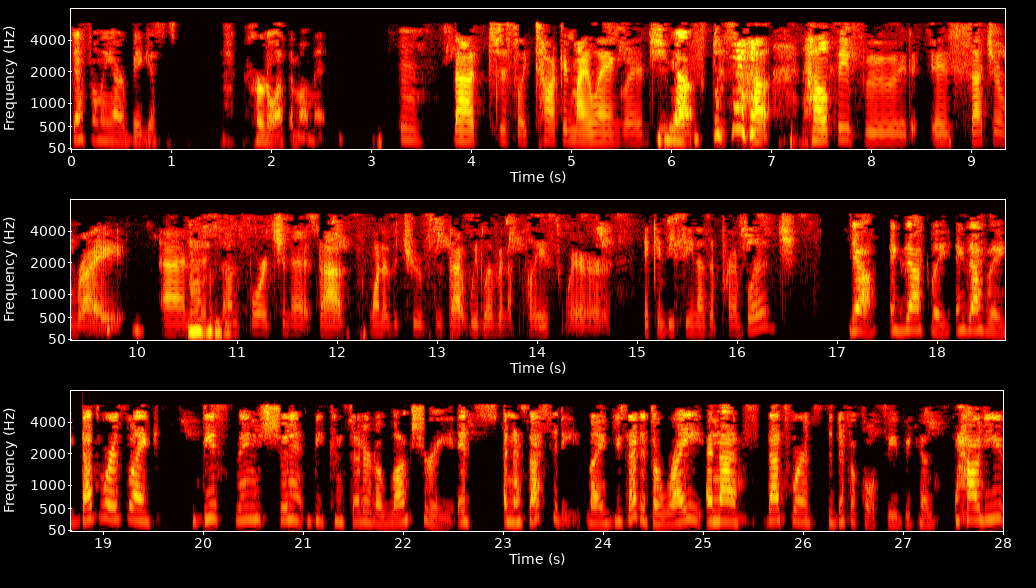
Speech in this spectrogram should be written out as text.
definitely our biggest hurdle at the moment. Mm, that's just like talking my language. Yeah. Just he- healthy food is such a right. And mm-hmm. it's unfortunate that one of the truths is that we live in a place where it can be seen as a privilege. Yeah, exactly. Exactly. That's where it's like, these things shouldn't be considered a luxury. It's a necessity. Like you said, it's a right. And that's, that's where it's the difficulty because how do you,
